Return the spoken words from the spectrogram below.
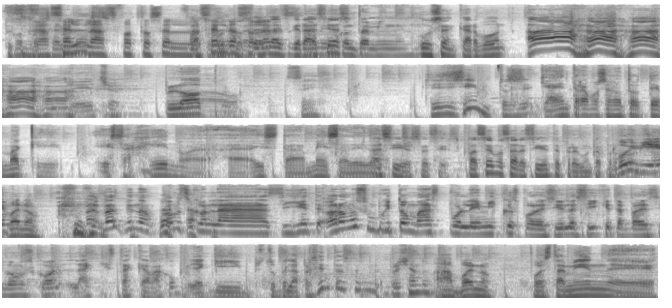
pues las, cel- las, celdas fotoceldas, solares. gra- gracias. Usan carbón. ¡Ah, ja, ja, ja, ja! De hecho. Plop. Wow. Sí. Sí, sí, sí. Entonces ya entramos en otro tema que es ajeno a, a esta mesa de debate. Así es, así es. Pasemos a la siguiente pregunta, por Muy favor. bien. Bueno, Va- va- bueno, vamos con la siguiente. Ahora vamos un poquito más polémicos, por decirlo así. ¿Qué te parece si vamos con la que está acá abajo? Y aquí pues, tú me la presentas, aprovechando. Ah, bueno, pues también eh,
